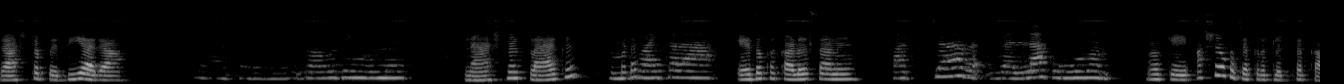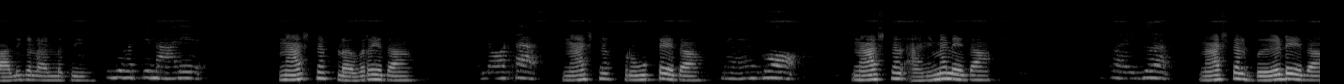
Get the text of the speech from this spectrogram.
രാഷ്ട്രപതി ആരാ? നാഷണൽ ഫ്ലാഗ് നമ്മുടെ ഏതൊക്കെ കളേഴ്സ് ആണ്? പച്ച വെള്ള കുങ്കുമം. ഓക്കെ. അശോക ചക്രത്തിൽ എത്ര കാലുകളാണുള്ളത് ഉള്ളത്? നാഷണൽ ഫ്ലവർ ഏതാ? ലോട്ടസ്. നാഷണൽ ഫ്രൂട്ട് ഏതാ? നാഷണൽ അനിമൽ ഏതാ? നാഷണൽ ബേർഡ് ഏതാ?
